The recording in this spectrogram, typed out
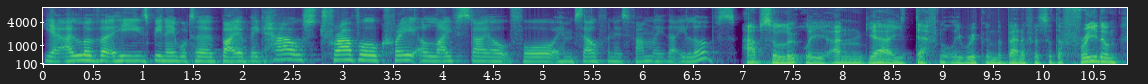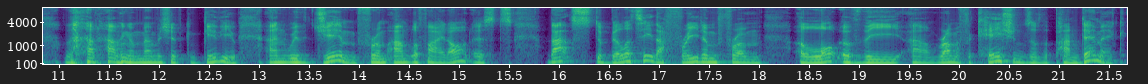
Yeah, I love that he's been able to buy a big house, travel, create a lifestyle for himself and his family that he loves. Absolutely. And yeah, he's definitely reaping the benefits of the freedom that having a membership can give you. And with Jim from Amplified Artists, that stability, that freedom from a lot of the um, ramifications of the pandemic,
